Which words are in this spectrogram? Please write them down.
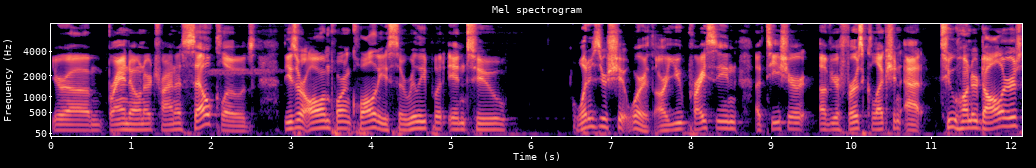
you're a um, brand owner trying to sell clothes. These are all important qualities to really put into what is your shit worth? Are you pricing a t-shirt of your first collection at $200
